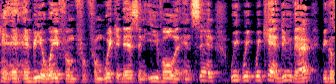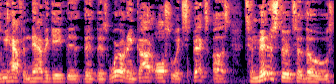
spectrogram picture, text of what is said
and, and, be away from, from, from wickedness and evil and, and sin. We, we, we can't do that because we have to navigate this, this, this world. And God also expects us to minister to those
